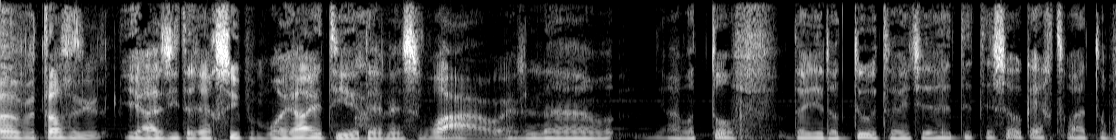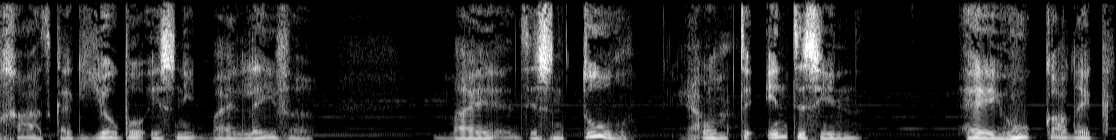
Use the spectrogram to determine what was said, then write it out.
oh, fantastisch. Ja, hij ziet er echt super mooi uit hier, Dennis. Wauw. En uh, ja, wat tof dat je dat doet, weet je. Dit is ook echt waar het om gaat. Kijk, Jopo is niet mijn leven. Mijn, het is een tool ja. om te in te zien hey, hoe kan ik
